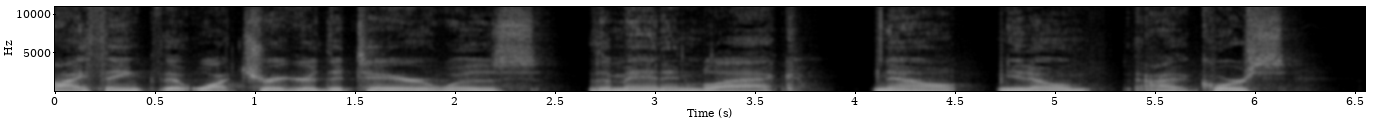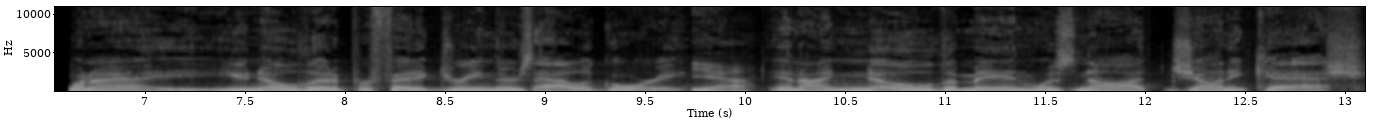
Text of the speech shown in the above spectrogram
I think that what triggered the tear was the man in black. Now, you know, I, of course, when I, you know, that a prophetic dream, there's allegory. Yeah. And I know the man was not Johnny Cash,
